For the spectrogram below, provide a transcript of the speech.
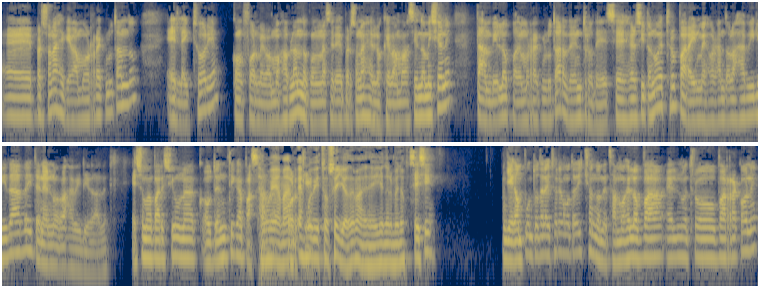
eh, personajes que vamos reclutando en la historia conforme vamos hablando con una serie de personajes en los que vamos haciendo misiones, también los podemos reclutar dentro de ese ejército nuestro para ir mejorando las habilidades y tener nuevas habilidades. Eso me pareció una auténtica pasada. Es muy vistosillo, además, ahí en el menú. Sí, sí. Llega un punto de la historia, como te he dicho, en donde estamos en, los en nuestros barracones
